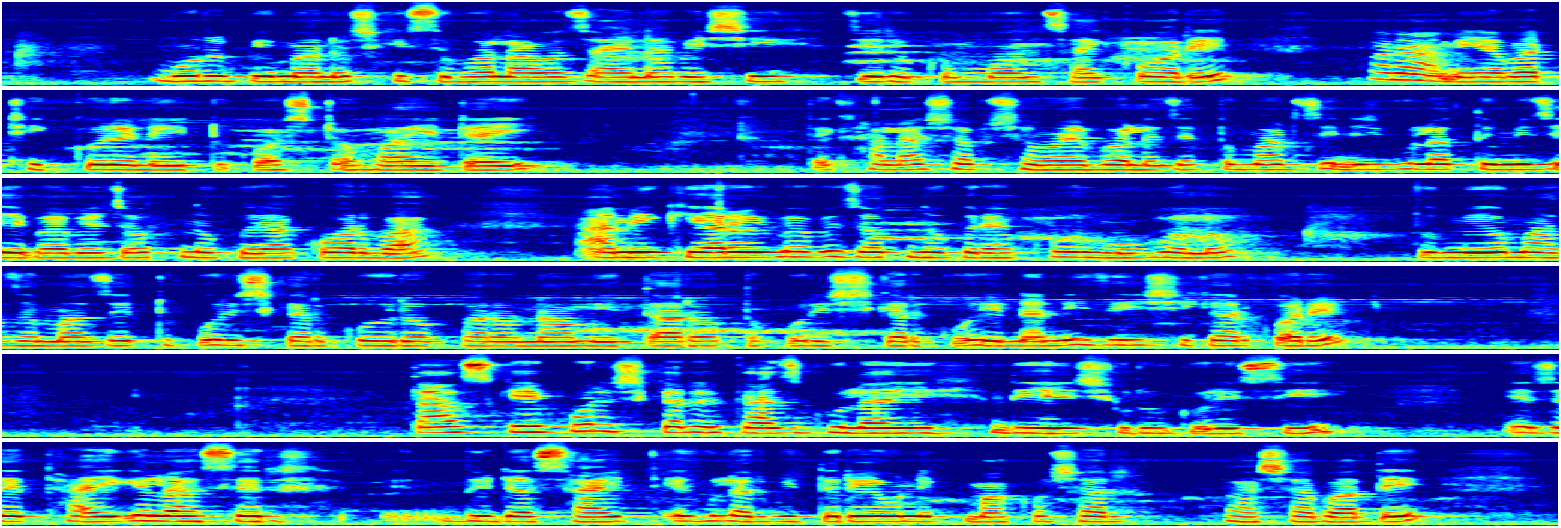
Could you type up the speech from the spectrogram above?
মুরব্বী মানুষ কিছু বলাও যায় না বেশি, যেরকম মন চাই করে। পরে আমি আবার ঠিক করে নেই, একটু কষ্ট হয় এটাই। তো খালা সব সময় বলে যে, তোমার জিনিসগুলো তুমি যেভাবে যত্ন করে করবা আমি কি আর ওইভাবে যত্ন করে করব বলো? তুমিও মাঝে মাঝে একটু পরিষ্কার করো কারণ আমি তার অত পরিষ্কার করি না, নিজেই স্বীকার করে। তা আজকে পরিষ্কারের কাজগুলাই দিয়েই শুরু করেছি। এই যে থাই গ্লাসের দুইটা সাইড, এগুলার ভিতরে অনেক মাকসার ভাষা বাদে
